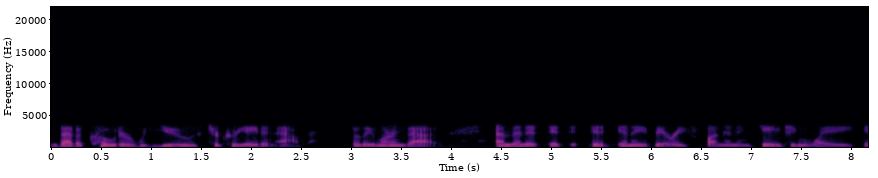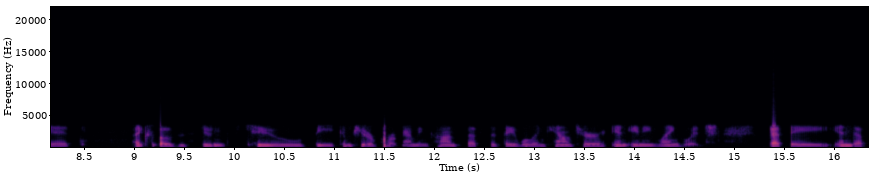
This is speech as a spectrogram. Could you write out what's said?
that a coder would use to create an app. So they learn that. And then it, it, it, in a very fun and engaging way, it exposes students to the computer programming concepts that they will encounter in any language that they end up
